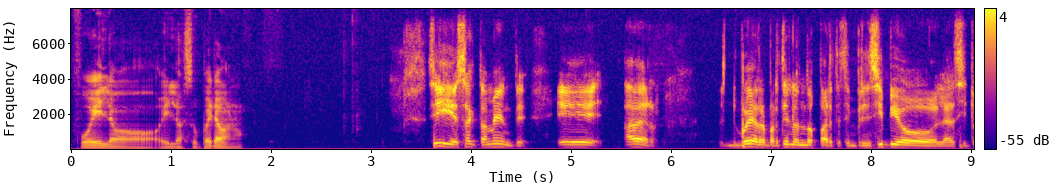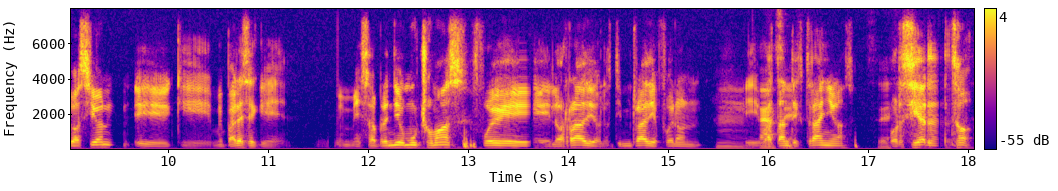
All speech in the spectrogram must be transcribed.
fue y lo, y lo superó, ¿no? Sí, exactamente. Eh, a ver, voy a repartirlo en dos partes. En principio, la situación eh, que me parece que me sorprendió mucho más fue eh, los radios, los team radios fueron mm, eh, ah, bastante extraños, por cierto,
